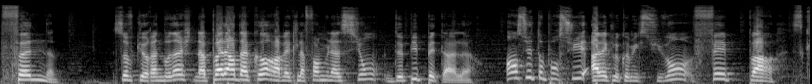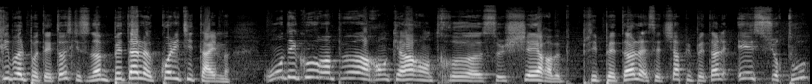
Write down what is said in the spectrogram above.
fun. Sauf que Rainbow Dash n'a pas l'air d'accord avec la formulation de Pip Petal. Ensuite, on poursuit avec le comic suivant, fait par Scribble Potatoes, qui se nomme Petal Quality Time, où on découvre un peu un rencard entre euh, ce cher Pip Petal, cette chère Pip Petal, et surtout,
